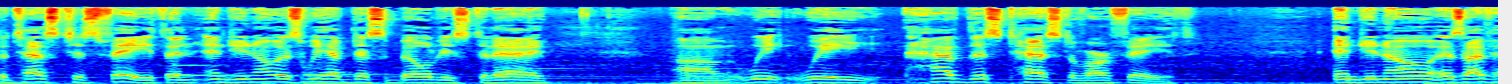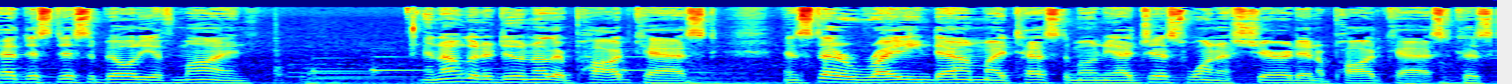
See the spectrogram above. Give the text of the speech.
to test his faith. And and you know, as we have disabilities today, um, we we have this test of our faith. And you know, as I've had this disability of mine, and I'm going to do another podcast. Instead of writing down my testimony, I just want to share it in a podcast because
